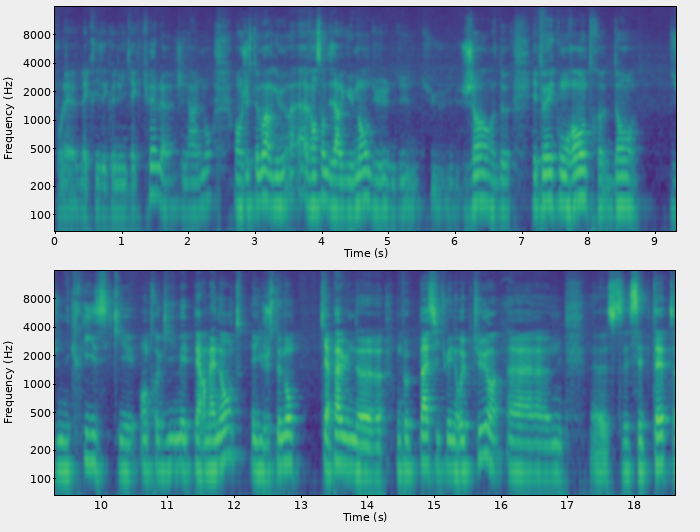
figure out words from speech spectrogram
pour la, crise économique actuelle, euh, généralement, en justement avançant des arguments du, du, du genre de, étant donné qu'on rentre dans une crise qui est entre guillemets permanente et justement qu'il n'y a pas une, euh, on peut pas situer une rupture, euh, euh, c'est peut-être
